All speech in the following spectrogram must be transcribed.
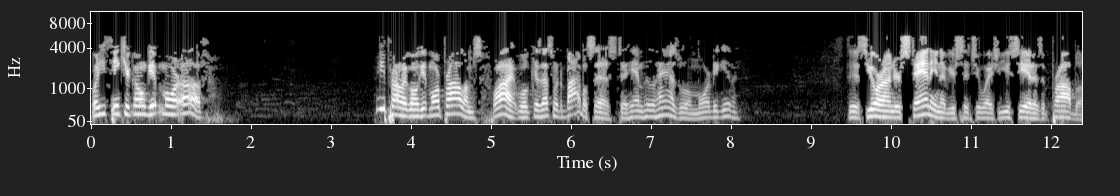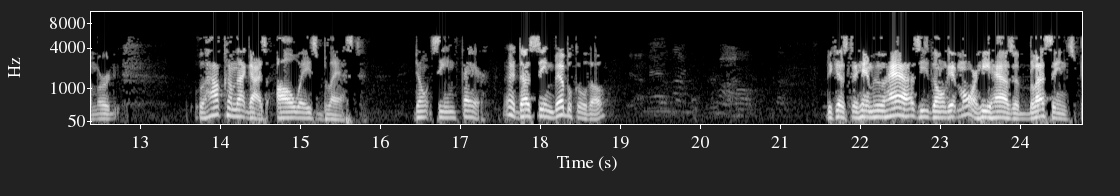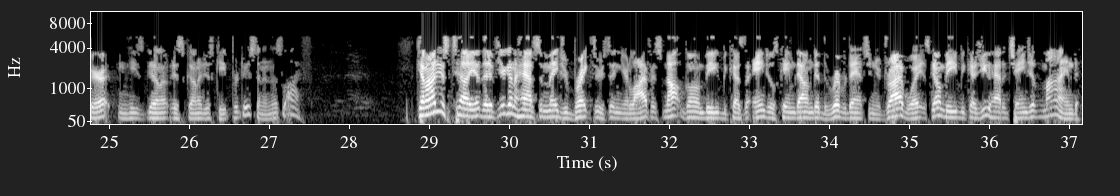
what do you think you're going to get more of? You're probably going to get more problems. Why? Well, because that's what the Bible says. To him who has will more be given. It's your understanding of your situation. You see it as a problem. Or, well, how come that guy's always blessed? Don't seem fair. It does seem biblical, though. Because to him who has, he's going to get more. He has a blessing spirit, and he's gonna, it's going to just keep producing in his life. Can I just tell you that if you're going to have some major breakthroughs in your life, it's not going to be because the angels came down and did the river dance in your driveway. It's going to be because you had a change of mind.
